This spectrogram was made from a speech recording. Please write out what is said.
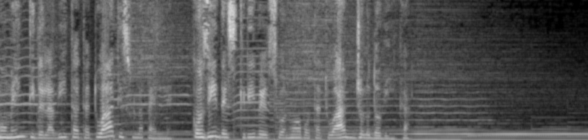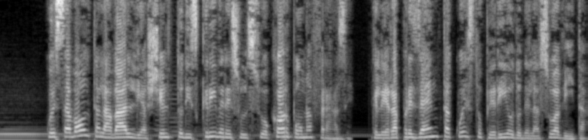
Momenti della vita tatuati sulla pelle, così descrive il suo nuovo tatuaggio Ludovica. Questa volta la Valli ha scelto di scrivere sul suo corpo una frase che le rappresenta questo periodo della sua vita.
